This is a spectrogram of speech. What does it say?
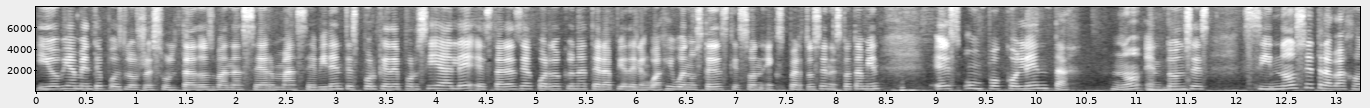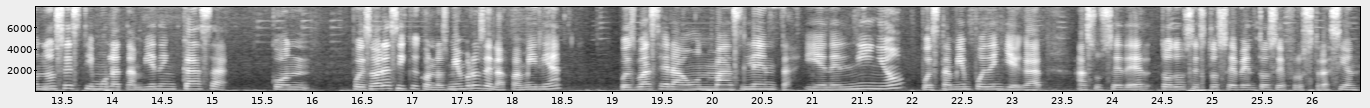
y obviamente pues los resultados van a ser más evidentes porque de por sí Ale estarás de acuerdo que una terapia de lenguaje y bueno ustedes que son expertos en esto también es un poco lenta ¿no? Entonces, si no se trabaja o no se estimula también en casa con, pues ahora sí que con los miembros de la familia, pues va a ser aún más lenta. Y en el niño, pues también pueden llegar a suceder todos estos eventos de frustración.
